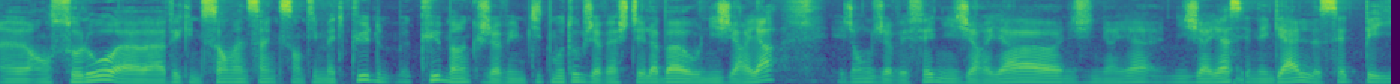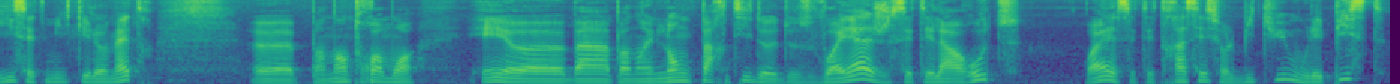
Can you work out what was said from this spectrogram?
euh, en solo, euh, avec une 125 cm3 cube, hein, que j'avais une petite moto que j'avais achetée là-bas au Nigeria. Et donc j'avais fait Nigeria, Nigeria, Nigeria, Sénégal, 7 pays, 7000 km pendant 3 mois. Et ben, pendant une longue partie de, de ce voyage, c'était la route. Ouais, c'était tracé sur le bitume ou les pistes.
